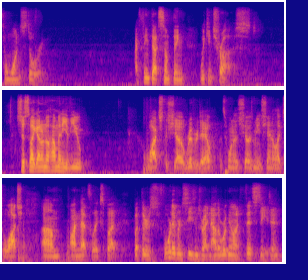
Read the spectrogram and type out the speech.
to one story. I think that's something we can trust. It's just like I don't know how many of you watch the show Riverdale. That's one of the shows me and Shannon like to watch um, on Netflix. But but there's four different seasons right now. They're working on a fifth season.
